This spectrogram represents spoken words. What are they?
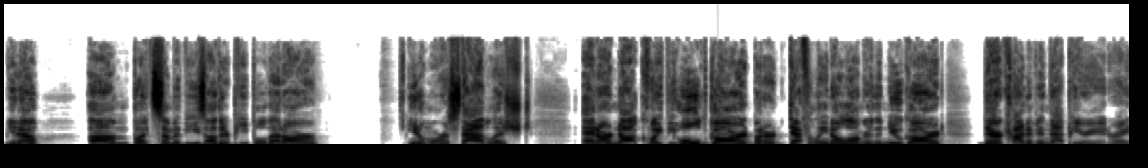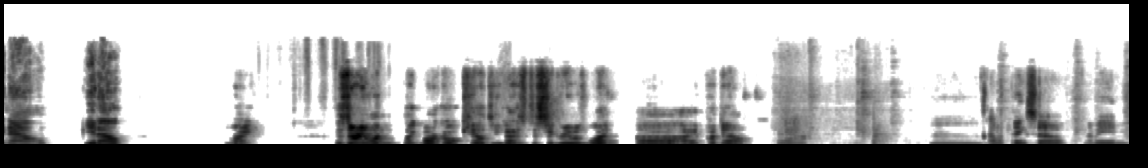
you know? Um, but some of these other people that are, you know, more established and are not quite the old guard, but are definitely no longer the new guard, they're kind of in that period right now, you know? Right. Is there anyone like Marco Cale? Do you guys disagree with what uh, I put down? Or Mm, I don't think so. I mean,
